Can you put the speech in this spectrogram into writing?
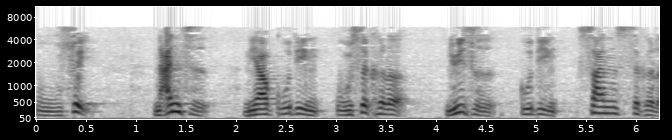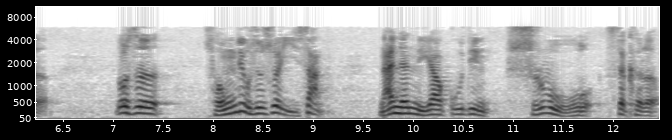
五岁，男子你要固定五十克勒，女子固定三十克勒。若是从六十岁以上，男人你要固定十五色克勒，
